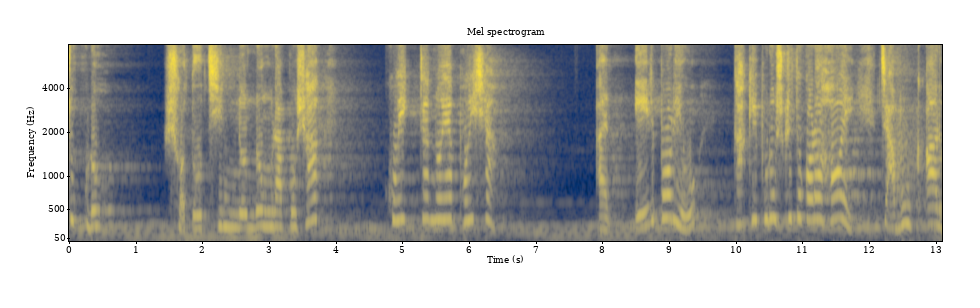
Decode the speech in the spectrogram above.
টুকরো, শত ছিন্ন নোংরা পোশাক, কয়েকটা নয়া পয়সা। আর এরপরেও কাকে পুরস্কৃত করা হয়? চাবুক আর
